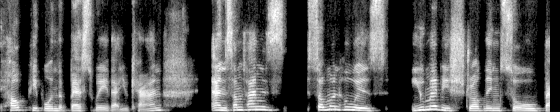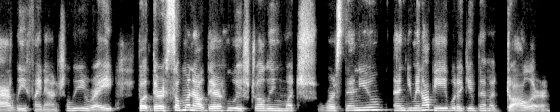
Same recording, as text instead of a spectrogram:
help people in the best way that you can. And sometimes someone who is you may be struggling so badly financially, right? But there's someone out there who is struggling much worse than you, and you may not be able to give them a dollar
